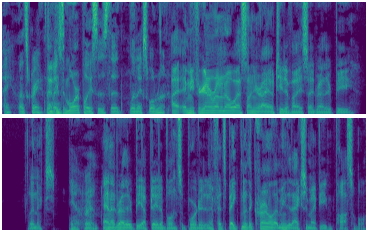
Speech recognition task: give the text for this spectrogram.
hey, that's great. That, means more places that Linux will run. I, I mean, if you're going to run an OS on your IoT device, I'd rather be Linux. Yeah, right. And I'd rather it be updatable and supported. And if it's baked into the kernel, that means it actually might be possible.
